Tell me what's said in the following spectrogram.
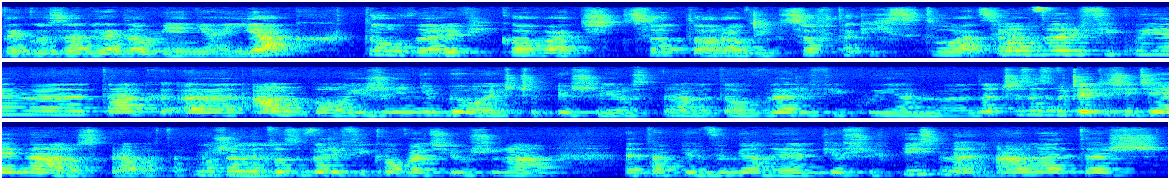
tego zawiadomienia. Jak to weryfikować, co to robić, co w takich sytuacjach? To weryfikujemy, tak, e, albo jeżeli nie było jeszcze pierwszej rozprawy, to weryfikujemy, znaczy zazwyczaj to się dzieje na rozprawach, tak, możemy Mhm. to zweryfikować już na etapie wymiany pierwszych pism, ale też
